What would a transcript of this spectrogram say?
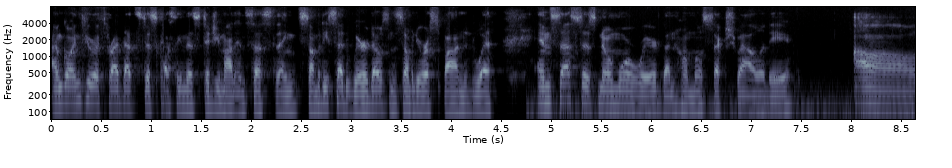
I'm going through a thread that's discussing this Digimon incest thing. Somebody said weirdos, and somebody responded with, "Incest is no more weird than homosexuality." Oh,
